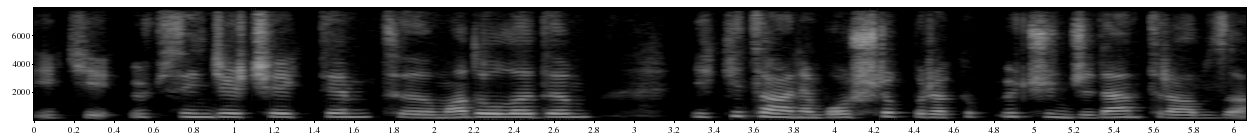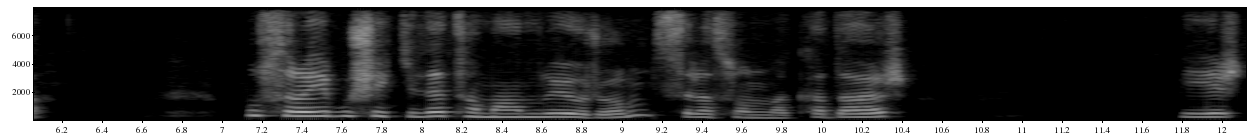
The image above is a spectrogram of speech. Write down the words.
2 3 zincir çektim, tığıma doladım. 2 tane boşluk bırakıp üçüncüden trabzan. Bu sırayı bu şekilde tamamlıyorum sıra sonuna kadar. 1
